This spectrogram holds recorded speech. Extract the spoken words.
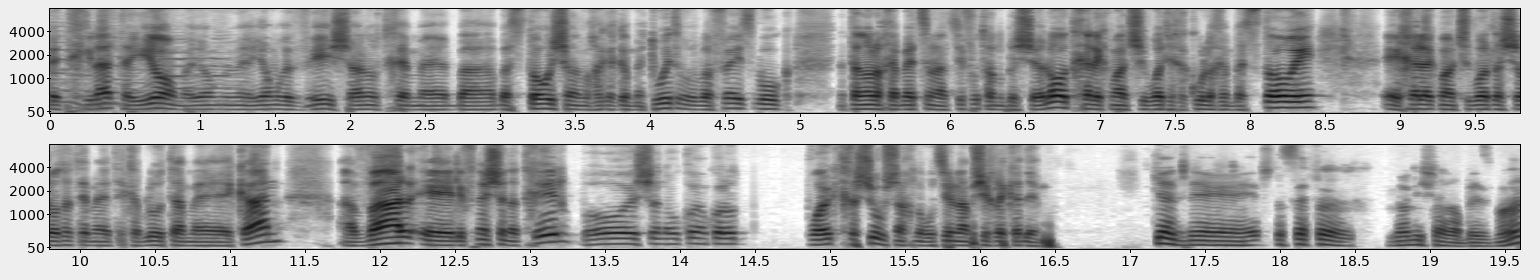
בתחילת היום, היום יום רביעי, שאלנו אתכם בסטורי שלנו, ואחר כך גם בטוויטר ובפייסבוק. נתנו לכם בעצם להציף אותנו בשאלות, חלק מהתשובות יחכו לכם בסטורי, חלק מהתשובות לשאלות אתם תקבלו אותם אה, כאן. אבל לפני שנתחיל, בואו, יש לנו קודם כל עוד פרויקט חשוב שאנחנו רוצים להמשיך לקדם. כן, אה, יש את הספר, לא נשאר הרבה זמן,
